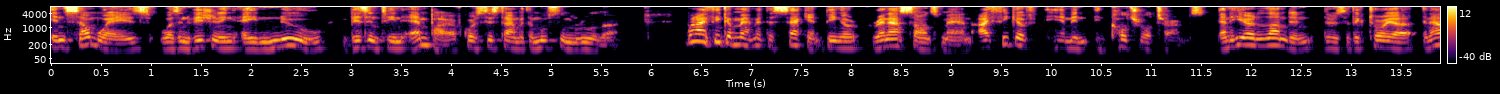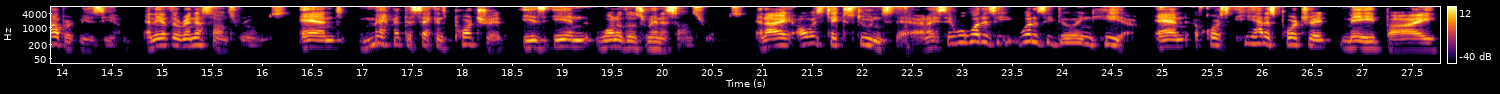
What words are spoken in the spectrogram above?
in some ways, was envisioning a new Byzantine Empire. Of course, this time with a Muslim ruler. When I think of Mehmet II being a Renaissance man, I think of him in, in cultural terms. And here in London, there's the Victoria and Albert Museum, and they have the Renaissance rooms. And Mehmet II's portrait is in one of those Renaissance rooms. And I always take students there and I say, well, what is he, what is he doing here? And of course, he had his portrait made by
